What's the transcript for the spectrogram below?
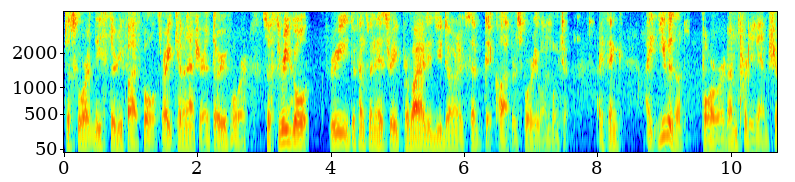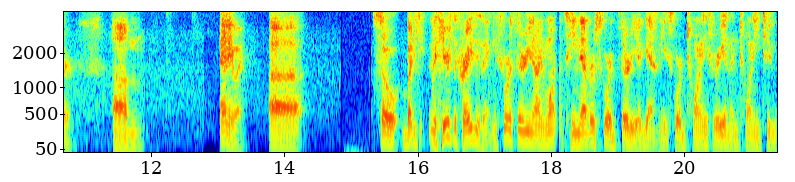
to score at least 35 goals. Right? Kevin Hatcher had 34, so three goal, three defensemen in history, provided you don't accept Dick Clapper's 41, which I think I, he was a forward. I'm pretty damn sure. Um, anyway, uh, so but he, here's the crazy thing: he scored 39 once. He never scored 30 again. He scored 23 and then 22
